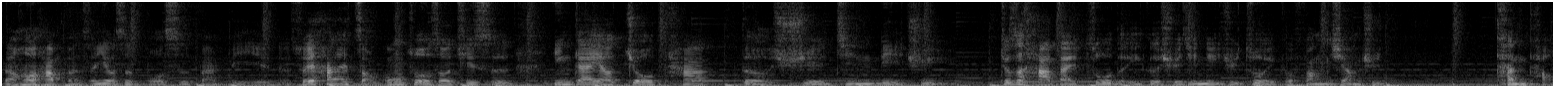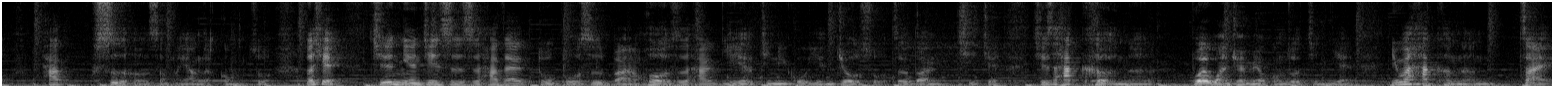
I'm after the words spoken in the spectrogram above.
然后他本身又是博士班毕业的，所以他在找工作的时候，其实应该要就他的学经历去，就是他在做的一个学经历去做一个方向去。探讨他适合什么样的工作，而且其实年近四十，他在读博士班，或者是他也有经历过研究所这段期间，其实他可能不会完全没有工作经验，因为他可能在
